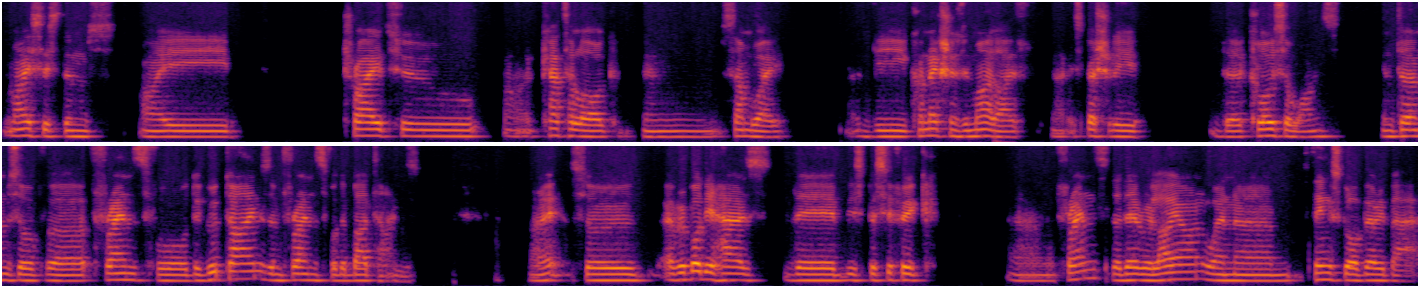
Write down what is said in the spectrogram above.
my systems, I try to uh, catalog in some way the connections in my life, uh, especially the closer ones, in terms of uh, friends for the good times and friends for the bad times right? So everybody has the the specific um, friends that they rely on when um, things go very bad,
